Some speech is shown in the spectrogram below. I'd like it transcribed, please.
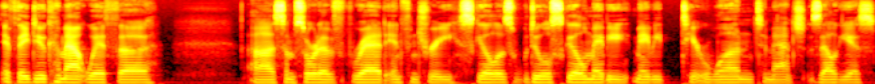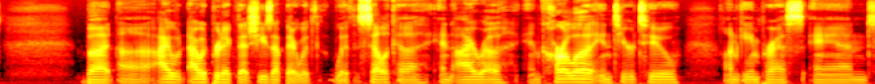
if they do come out with uh, uh, some sort of red infantry skill as dual skill, maybe maybe tier one to match Zelgius. But uh, I would I would predict that she's up there with with Celica and Ira and Karla in tier two on GamePress and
